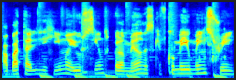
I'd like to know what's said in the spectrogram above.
a batalha de rima, eu sinto pelo menos, que ficou meio mainstream.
